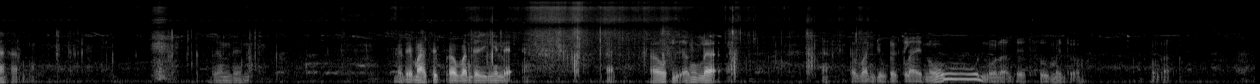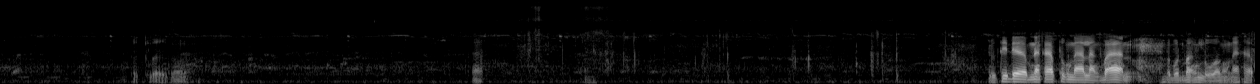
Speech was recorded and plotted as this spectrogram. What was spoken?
นะครับเดินเล่นไม่ได้มาสิบกว่าวันก็อย่างนี้แหละเอาเหลืองละตะวันอยู่ไกลๆนู้นนู้นนะเดี๋ยวซูไมให้ดูนู้นนะไกลๆนู้นอยู่ที่เดิมนะครับ ทุ่งนาหลังบ้านตำบลบางหลวงนะครับ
